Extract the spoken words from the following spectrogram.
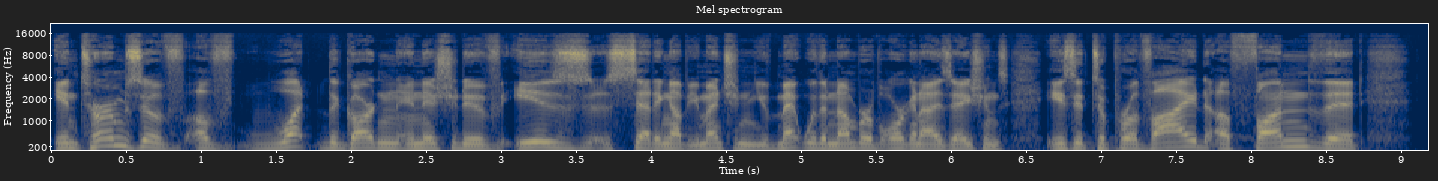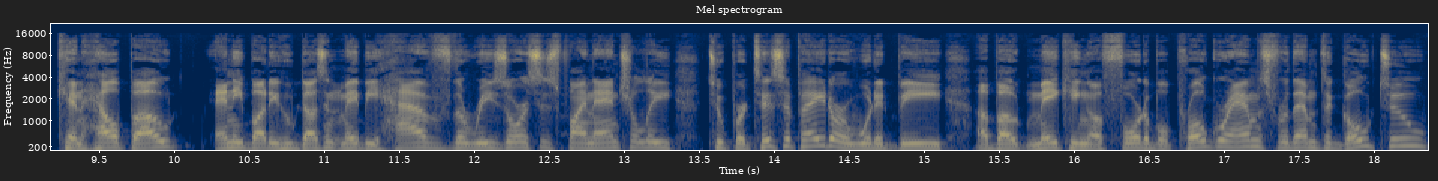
in terms of, of what the Garden Initiative is setting up, you mentioned you've met with a number of organizations. Is it to provide a fund that can help out anybody who doesn't maybe have the resources financially to participate, or would it be about making affordable programs for them to go to?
